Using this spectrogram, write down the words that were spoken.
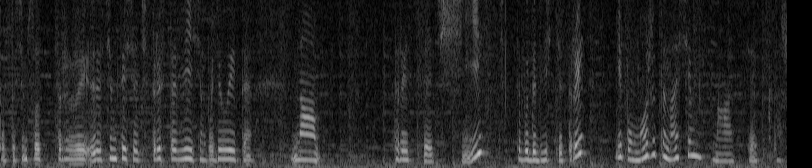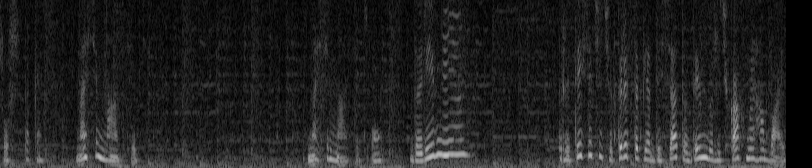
Тобто 703, е, 7308 поділити на 36, це буде 203, і помножити на 17. Та що ж таке? На 17. На 17. О, дорівнює 3451 в дужечках мегабайт.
